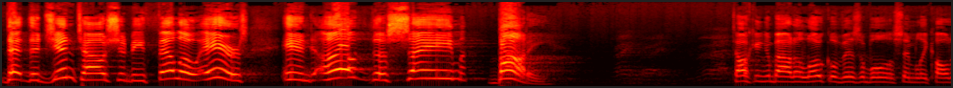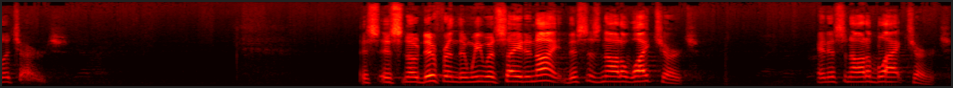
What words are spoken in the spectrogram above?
that the Gentiles should be fellow heirs and of the same body. Talking about a local visible assembly called a church. It's, it's no different than we would say tonight. This is not a white church. And it's not a black church.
